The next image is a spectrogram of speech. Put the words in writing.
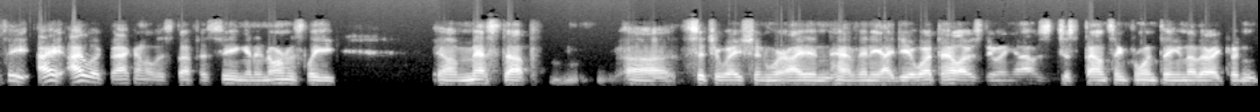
see, I I look back on all this stuff as seeing an enormously uh, messed up uh, situation where I didn't have any idea what the hell I was doing, and I was just bouncing from one thing to another. I couldn't,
